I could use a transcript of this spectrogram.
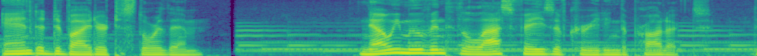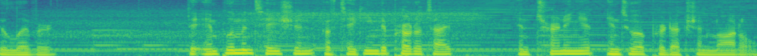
and a divider to store them. Now we move into the last phase of creating the product, deliver. The implementation of taking the prototype and turning it into a production model.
